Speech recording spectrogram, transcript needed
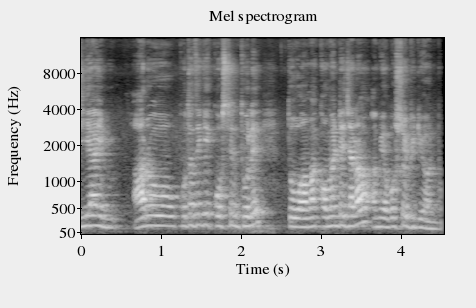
জিআই আরও কোথা থেকে কোশ্চেন তোলে, তো আমার কমেন্টে জানাও, আমি অবশ্যই ভিডিও আনব।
